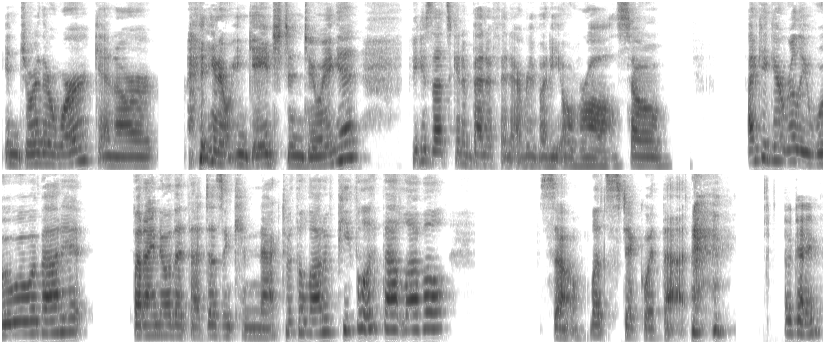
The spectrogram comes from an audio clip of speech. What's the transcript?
enjoy their work and are you know engaged in doing it because that's going to benefit everybody overall so i could get really woo woo about it but i know that that doesn't connect with a lot of people at that level. So let's stick with that. Okay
